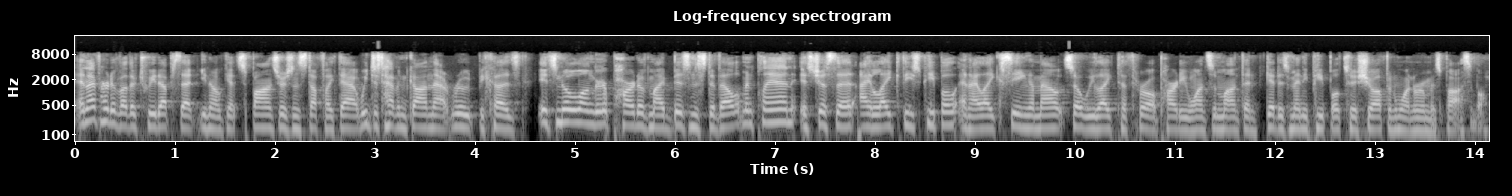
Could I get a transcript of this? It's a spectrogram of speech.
And I've heard of other tweet ups that, you know, get sponsors and stuff like that. We just haven't gone that route because it's no longer part of my business development plan. It's just that I like these people and I like seeing them out. So we like to throw a party once a month and get as many people to show up in one room as possible.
